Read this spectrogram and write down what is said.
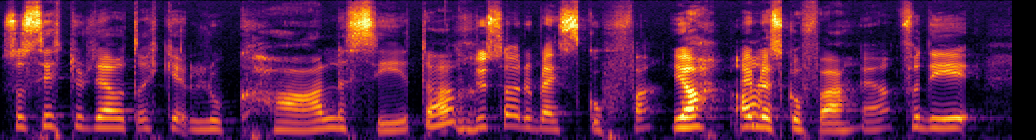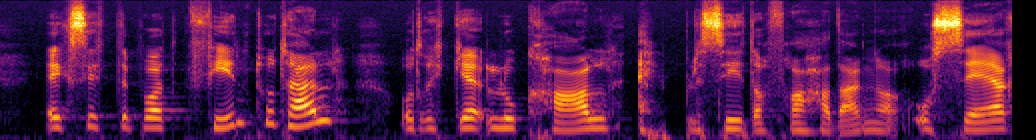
Så sitter du der og drikker lokale sider. Du sa du ble skuffa. Ja, jeg Ah, ble skuffa. ja. Fordi jeg sitter på et fint hotell og drikker lokal eplesider fra Hardanger. Og ser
